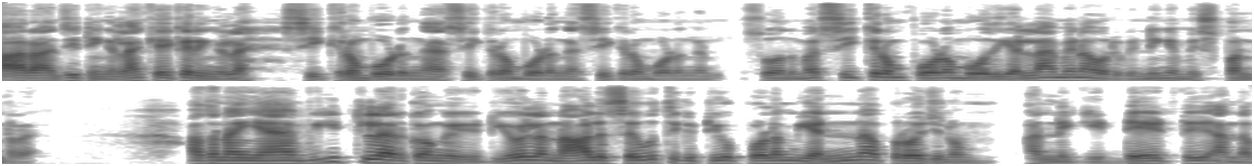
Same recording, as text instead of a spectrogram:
ஆராய்ஞ்சி நீங்கள்லாம் கேட்குறீங்களே சீக்கிரம் போடுங்க சீக்கிரம் போடுங்க சீக்கிரம் போடுங்கன்னு. ஸோ அந்த மாதிரி சீக்கிரம் போடும்போது எல்லாமே நான் ஒரு வின்னிங்கை மிஸ் பண்ணுறேன் அதை நான் என் வீட்டில் இருக்கவங்ககிட்டயோ இல்லை நாலு செவுத்துக்கிட்டேயோ புலம்பி என்ன பிரயோஜனம்? அன்றைக்கி டேட்டு அந்த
